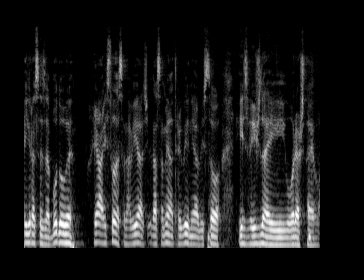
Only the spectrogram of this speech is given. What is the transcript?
Igra se za bodove, ja isto da sam navijač, da sam ja na tribini, ja bi isto izvižda i govorio šta je ovo.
